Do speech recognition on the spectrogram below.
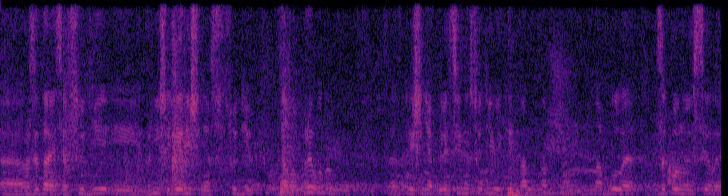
е, розглядаються в суді і верніше є рішення судів даного приводу, е, рішення апеляційних судів, які наб- наб- набули законної сили.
